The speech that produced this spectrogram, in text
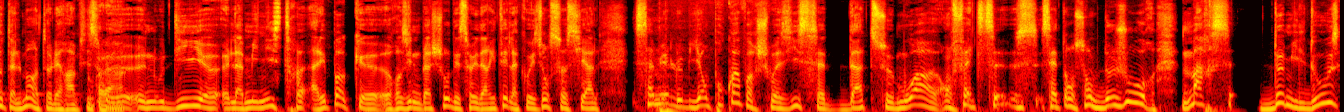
totalement intolérable. C'est ce que nous dit euh, la ministre à l'époque, euh, Rosine Blachot, des Solidarités et de la Cohésion sociale. Samuel Le Bihan, pourquoi avoir choisi cette date, ce mois, en fait, cet ensemble de jours, mars 2012,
